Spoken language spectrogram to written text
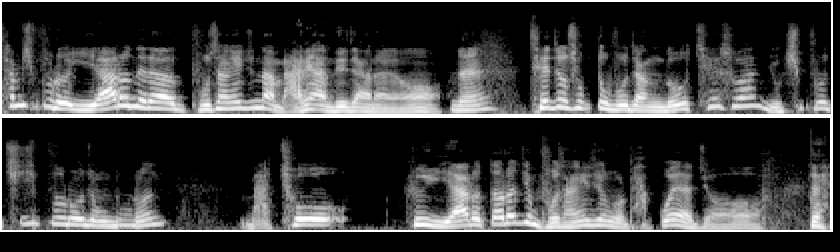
30% 이하로 내려 보상해 준다 말이 안 되잖아요. 네. 최저 속도 보장도 최소한 60% 70% 정도는 맞춰 그 이하로 떨어진 보상해 주는 걸 바꿔야죠. 네.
